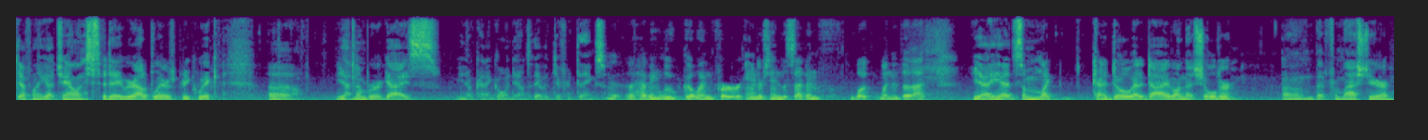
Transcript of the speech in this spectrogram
definitely got challenged today. We were out of players pretty quick. Uh, yeah, number of guys you know kind of going down today with different things. Uh, having Luke go in for Anderson the seventh, what went into that? Yeah, he had some like kind of dough had a dive on that shoulder um, that from last year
